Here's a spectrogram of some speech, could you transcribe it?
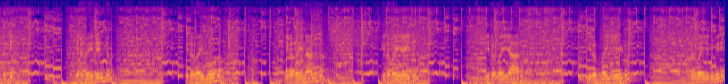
ఒకటి ఇరవై రెండు ఇరవై మూడు ఇరవై నాలుగు ఇరవై ఐదు ఇరవై ఆరు ఇరవై ఏడు ఇరవై ఎనిమిది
